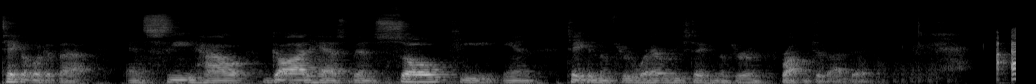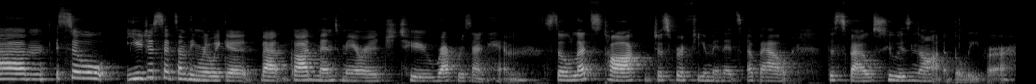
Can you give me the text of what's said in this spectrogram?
take a look at that and see how God has been so key in taking them through whatever He's taken them through and brought them to that day. Um, so you just said something really good that God meant marriage to represent Him. So let's talk just for a few minutes about the spouse who is not a believer.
